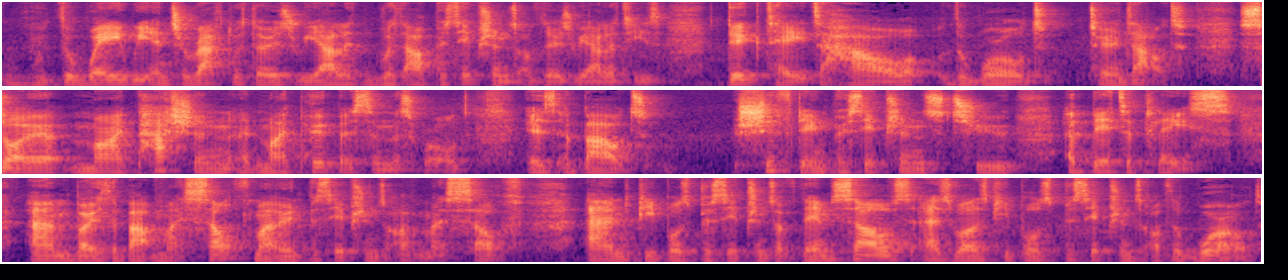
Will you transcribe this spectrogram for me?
the way we interact with those reality with our perceptions of those realities dictates how the world turns out. So my passion and my purpose in this world is about shifting perceptions to a better place, um, both about myself, my own perceptions of myself, and people's perceptions of themselves, as well as people's perceptions of the world.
